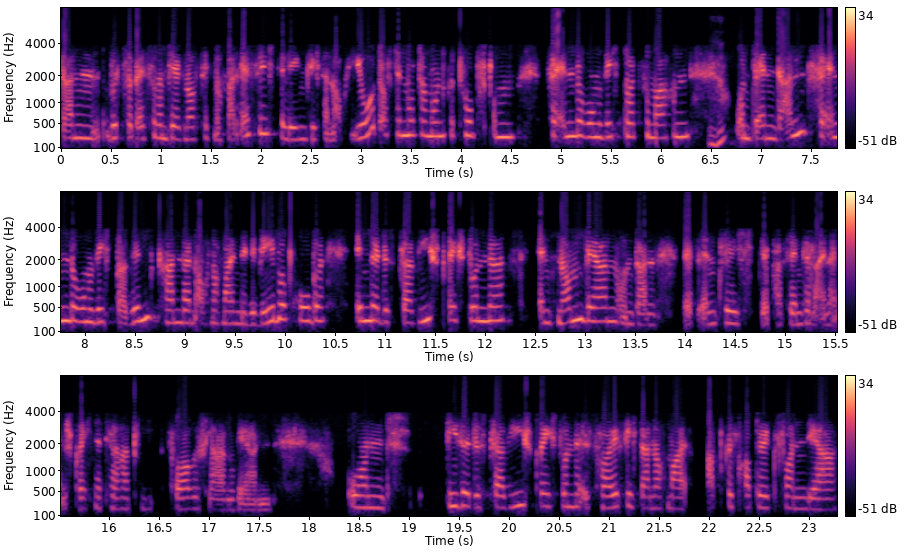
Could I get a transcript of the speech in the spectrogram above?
Dann wird zur besseren Diagnostik nochmal Essig, gelegentlich dann auch Jod auf den Muttermund getupft, um Veränderungen sichtbar zu machen. Mhm. Und wenn dann Veränderungen sichtbar sind, kann dann auch nochmal eine Gewebeprobe in der Dysplasie-Sprechstunde entnommen werden und dann letztendlich der Patientin eine entsprechende Therapie vorgeschlagen werden. Und diese Dysplasie-Sprechstunde ist häufig dann nochmal abgekoppelt von der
